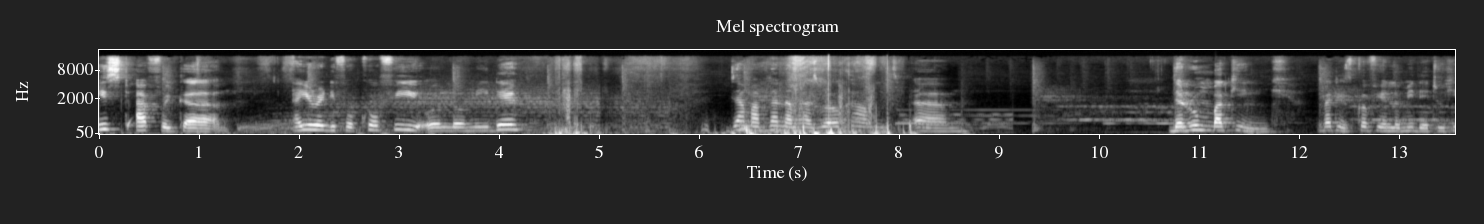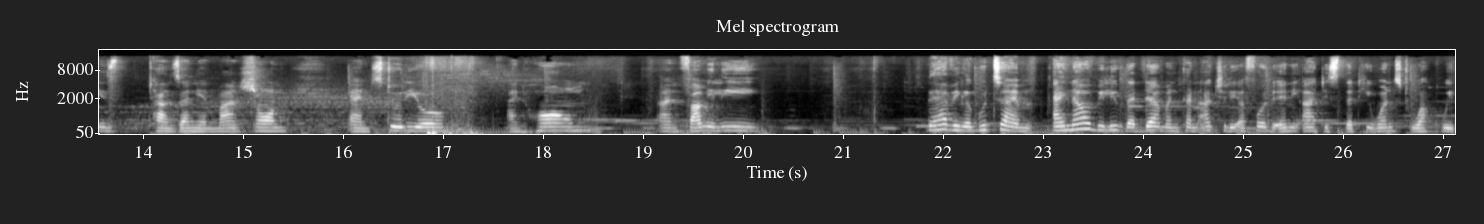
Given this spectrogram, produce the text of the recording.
East Africa. Are you ready for Kofi Olomide? Diamond Platnumz has welcomed um, the Rumba King, that is Kofi Olomide, to his Tanzanian mansion and studio and home and family. They're having a good time. I now believe that Diamond can actually afford any artist that he wants to work with.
